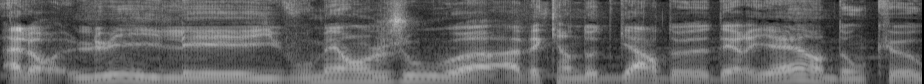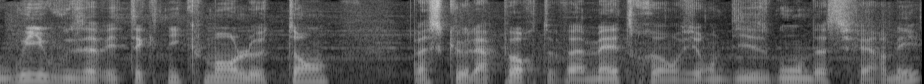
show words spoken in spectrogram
Alors lui, il, est, il vous met en joue avec un autre garde derrière. Donc oui, vous avez techniquement le temps parce que la porte va mettre environ 10 secondes à se fermer.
